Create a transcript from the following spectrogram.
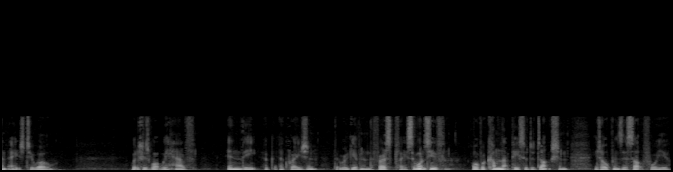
and H2O, which is what we have in the equation that we're given in the first place. So once you've overcome that piece of deduction, it opens this up for you.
